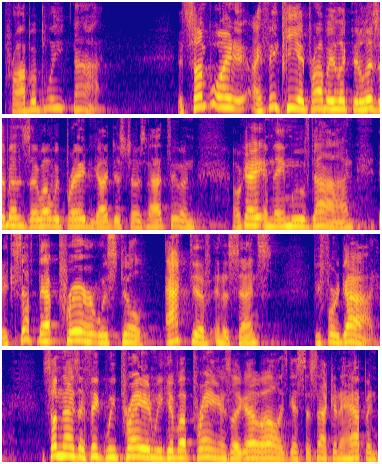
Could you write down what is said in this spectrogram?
Probably not. At some point, I think he had probably looked at Elizabeth and said, Well, we prayed and God just chose not to. And okay, and they moved on, except that prayer was still active in a sense before God. Sometimes I think we pray and we give up praying. It's like, oh, well, I guess that's not going to happen.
